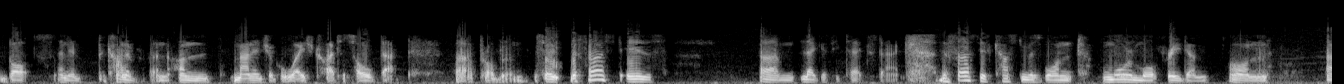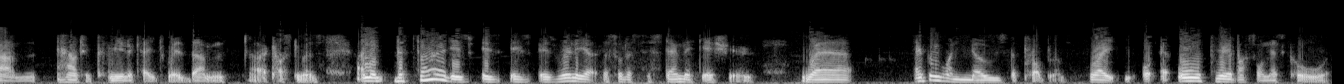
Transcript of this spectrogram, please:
bots and kind of an unmanageable way to try to solve that uh, problem. So the first is um, legacy tech stack. The first is customers want more and more freedom on um, how to communicate with um, uh, customers, and the, the third is is is, is really a, a, sort of systemic issue where everyone knows the problem, right? All three of us on this call,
